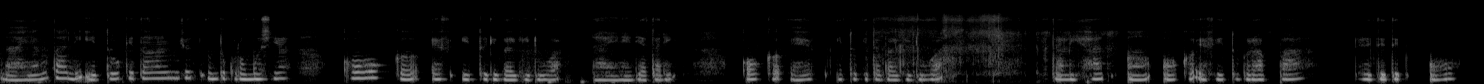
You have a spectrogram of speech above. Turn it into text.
nah yang tadi itu kita lanjut untuk rumusnya. O ke F itu dibagi dua. Nah ini dia tadi. O ke F itu kita bagi dua. Kita lihat uh, O ke F itu berapa dari titik O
